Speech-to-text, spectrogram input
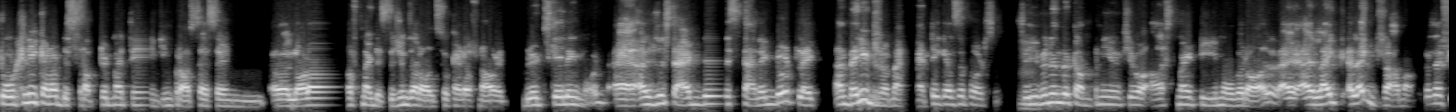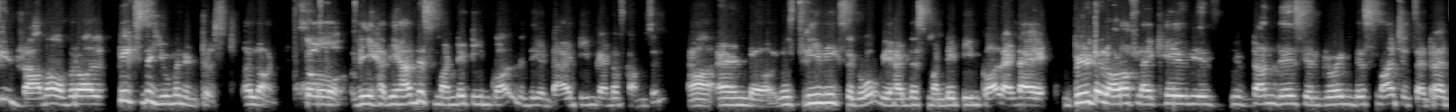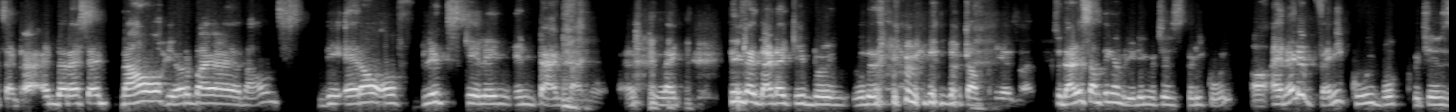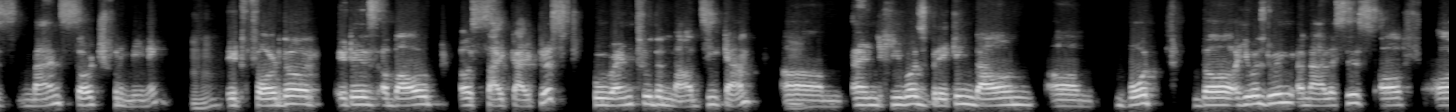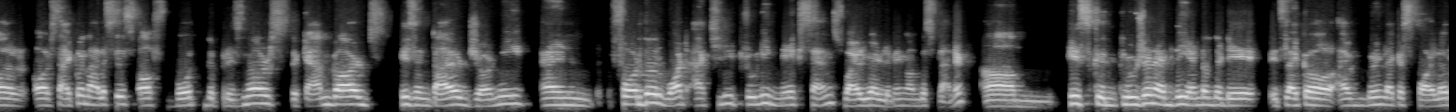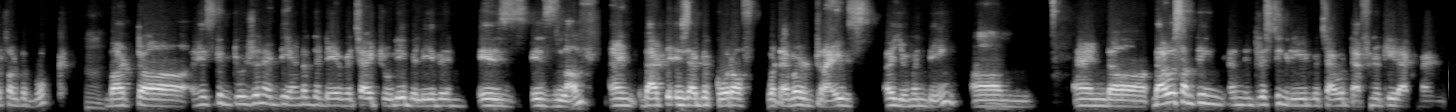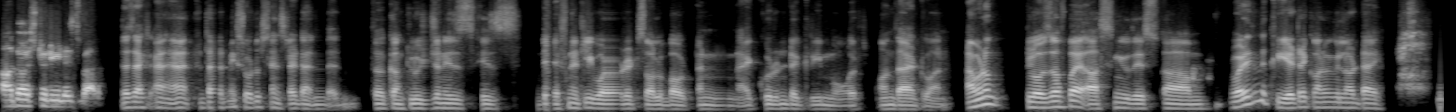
totally kind of disrupted my thinking process and a lot of my decisions are also kind of now in blitzscaling mode i'll just add this anecdote like i'm very dramatic as a person so Mm. even in the company if you ask my team overall I, I like i like drama because i feel drama overall piques the human interest a lot so we have we have this monday team call with the entire team kind of comes in uh, and uh, it was three weeks ago we had this monday team call and i built a lot of like hey we've we've done this you're growing this much etc etc and then i said now hereby i announce the era of blitz scaling in tag mango like things like that i keep doing within, within the company as well. So that is something i'm reading which is pretty cool. Uh, i read a very cool book which is man's search for meaning. Mhm. it further it is about a psychiatrist who went through the nazi camp um, and he was breaking down um, both the he was doing analysis of or or psychoanalysis of both the prisoners the camp guards his entire journey and further what actually truly makes sense while we are living on this planet. Um his conclusion at the end of the day it's like a i'm doing like a spoiler for the book Hmm. but uh, his conclusion at the end of the day which i truly believe in is is love and that is at the core of whatever drives a human being um and uh, that was something an interesting read which i would definitely recommend others to read as well That's actually, uh, that makes total sense, right? And the conclusion is is definitely what it's all about, and I couldn't agree more on that one. I want to close off by asking you this: um, Why do you think the creator economy will not die?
